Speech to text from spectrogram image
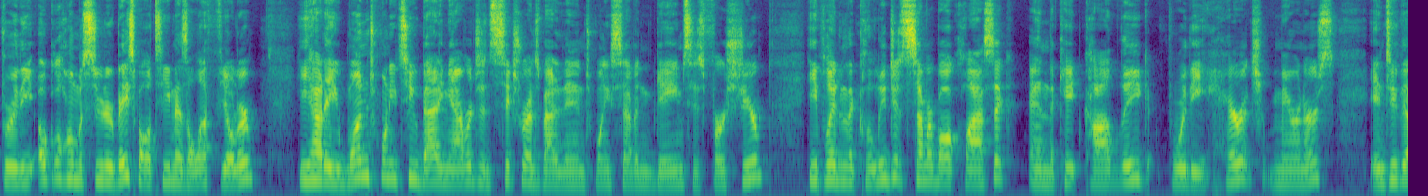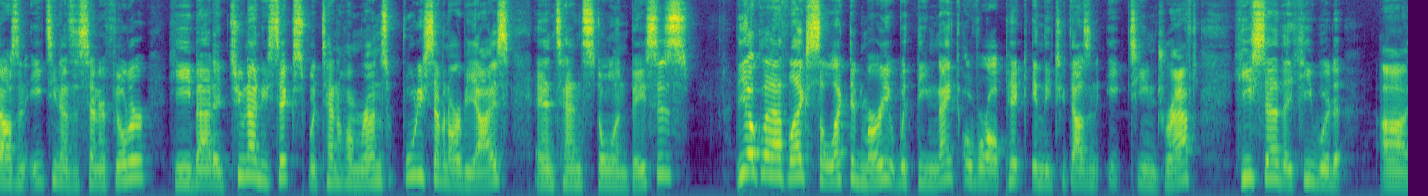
for the Oklahoma Sooner baseball team as a left fielder. He had a 122 batting average and six runs batted in in 27 games his first year. He played in the Collegiate Summer Ball Classic and the Cape Cod League for the Harwich Mariners. In 2018, as a center fielder, he batted 296 with 10 home runs, 47 RBIs, and 10 stolen bases. The Oakland Athletics selected Murray with the ninth overall pick in the 2018 draft. He said that he would uh,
